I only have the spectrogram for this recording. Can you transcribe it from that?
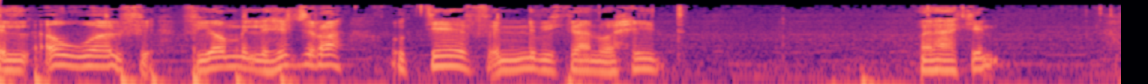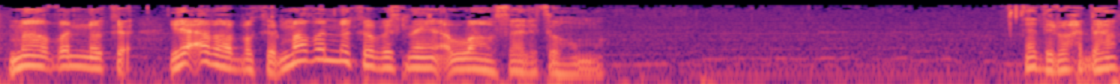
الأول في, في يوم الهجرة وكيف النبي كان وحيد. ولكن ما ظنك يا أبا بكر ما ظنك باثنين الله ثالثهما؟ هذه لوحدها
